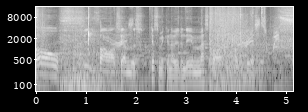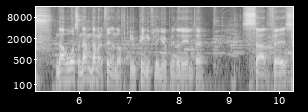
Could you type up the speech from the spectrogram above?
Oh, fan vad han skrämdes. så mycket den här videon. Det är mest bara att sig. Den där håsen, den, den var rätt fin ändå. Min ping flyger upp lite, det är lite sad face.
